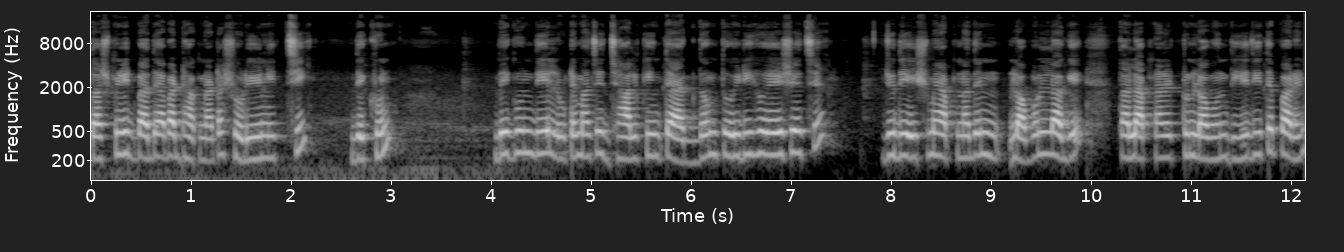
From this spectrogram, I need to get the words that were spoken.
দশ মিনিট বাদে আবার ঢাকনাটা সরিয়ে নিচ্ছি। দেখুন, বেগুন দিয়ে লোটে মাছের ঝাল কিন্তু একদম তৈরি হয়ে এসেছে। যদি এই সময় আপনাদের লবণ লাগে, তাহলে আপনারা একটু লবণ দিয়ে দিতে পারেন।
